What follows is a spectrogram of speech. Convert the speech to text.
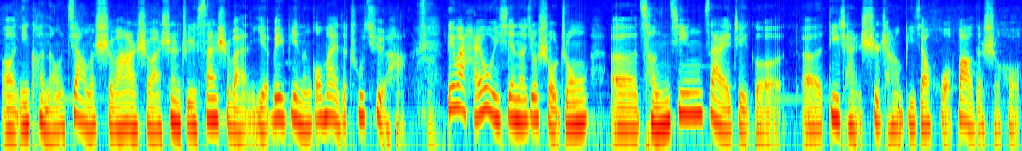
呃，你可能降了十万、二十万，甚至于三十万，也未必能够卖得出去哈。另外还有一些呢，就手中呃曾经在这个呃地产市场比较火爆的时候，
